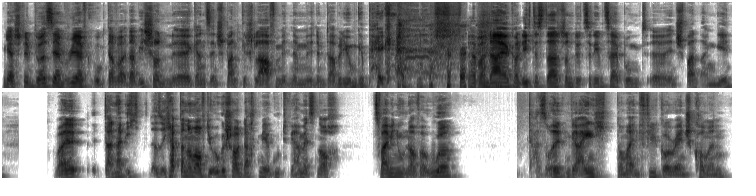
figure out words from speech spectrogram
ja stimmt, du hast ja im Real Life geguckt, da, da habe ich schon äh, ganz entspannt geschlafen mit einem mit W im Gepäck. Äh, von daher konnte ich das da schon zu dem Zeitpunkt äh, entspannt angehen. Weil dann hatte ich, also ich habe dann nochmal auf die Uhr geschaut und dachte mir, gut, wir haben jetzt noch zwei Minuten auf der Uhr. Da sollten wir eigentlich nochmal in Field Goal Range kommen.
